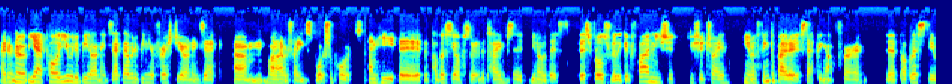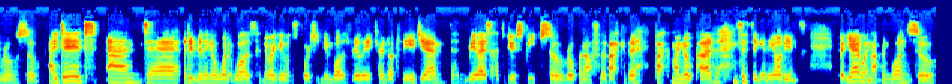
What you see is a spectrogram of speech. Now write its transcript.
i don't know yeah paul you would have been on exec that would have been your first year on exec um, when i was writing sports reports and he the, the publicity officer at the time said you know this this role's really good fun you should you should try and you know think about it stepping up for the publicity role. So I did, and uh, I didn't really know what it was. Had no idea what the sports union was. Really turned up to the AGM, didn't realize I had to do a speech, so wrote one off in the back of the back of my notepad, sitting in the audience. But yeah, I went up and won. So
